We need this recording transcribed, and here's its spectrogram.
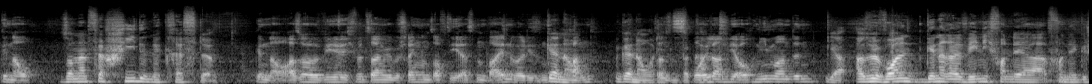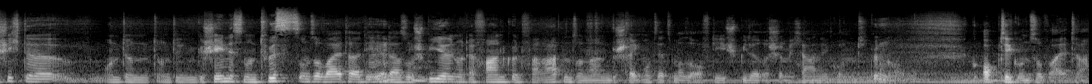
genau. sondern verschiedene Kräfte. Genau, also wir, ich würde sagen, wir beschränken uns auf die ersten beiden, weil die sind Genau. bekannt. Genau, die Dann sind spoilern bekannt. wir auch niemanden. Ja, also wir wollen generell wenig von der von der Geschichte und, und, und den Geschehnissen und Twists und so weiter, die ihr da so spielen und erfahren könnt, verraten, sondern beschränken uns jetzt mal so auf die spielerische Mechanik und Genau. Optik und so weiter.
